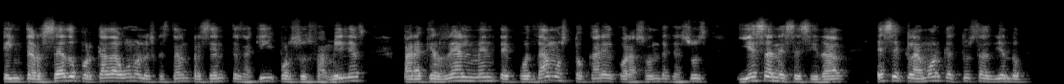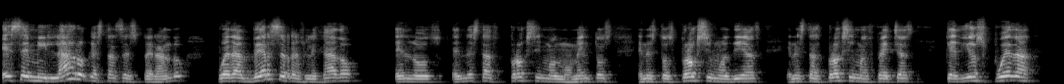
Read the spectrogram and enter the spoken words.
que intercedo por cada uno de los que están presentes aquí y por sus familias para que realmente podamos tocar el corazón de Jesús y esa necesidad, ese clamor que tú estás viendo, ese milagro que estás esperando, pueda verse reflejado en los en estos próximos momentos, en estos próximos días, en estas próximas fechas, que Dios pueda,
